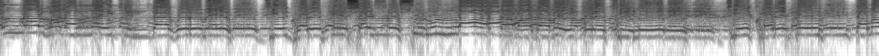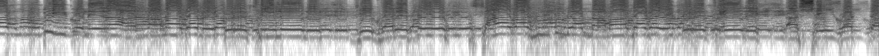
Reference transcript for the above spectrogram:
আল্লাহর ঘর আল্লাহ চিন্তা করবে। যে ঘরেতে রসুল্লাহ নামাজ আদায় করেছিলেন, যে ঘরেতে তামাম নবী গুণেরা নামাজ আদায় করেছিলেন, যে ঘরেতে সাহাবা হুজুরা নামাজ আদায় করেছেন, আর সেই ঘরটা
